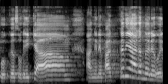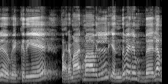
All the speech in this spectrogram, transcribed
പൊക്ക് സുഖിക്കാം. അങ്ങനെ ഭക്തിയാകുന്ന ഒരു ഒരു വ്യക്തിയെ പരമാത്മാവിൽ എന്ത് വരും? ബലം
